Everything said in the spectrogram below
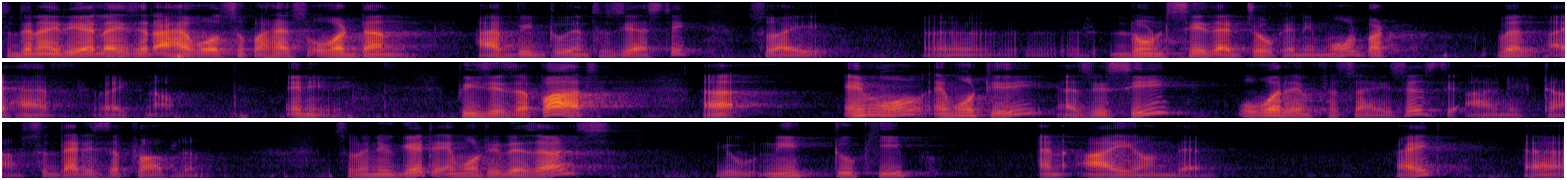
So, then I realized that I have also perhaps overdone I have been too enthusiastic. So, I uh, do not say that joke anymore, but well I have right now. Anyway, PJs apart uh, MO, MOT as we see overemphasizes the ionic term. So, that is the problem. So, when you get MOT results you need to keep an eye on them right. Uh,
